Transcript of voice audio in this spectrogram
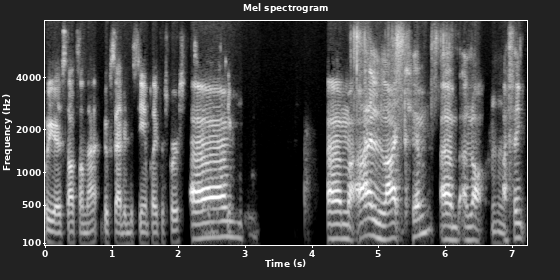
What are your guys' thoughts on that? You excited to see him play for Spurs? Um, Um, I like him um a lot. Mhm. I think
